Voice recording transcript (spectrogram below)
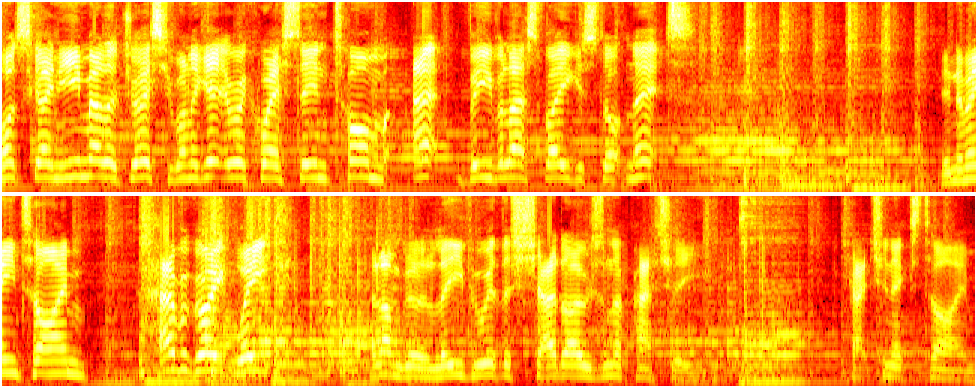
Once again, the email address you want to get a request in tom at vivalasvegas.net. In the meantime, have a great week, and I'm going to leave you with the Shadows and Apache. Catch you next time.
